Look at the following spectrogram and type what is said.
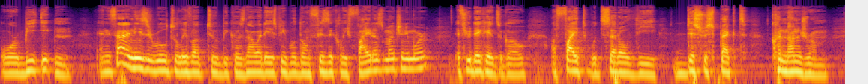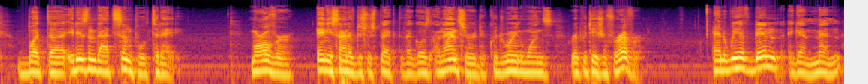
or be eaten. And it's not an easy rule to live up to because nowadays people don't physically fight as much anymore. A few decades ago, a fight would settle the disrespect conundrum, but uh, it isn't that simple today. Moreover, any sign of disrespect that goes unanswered could ruin one's reputation forever. And we have been, again, men,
